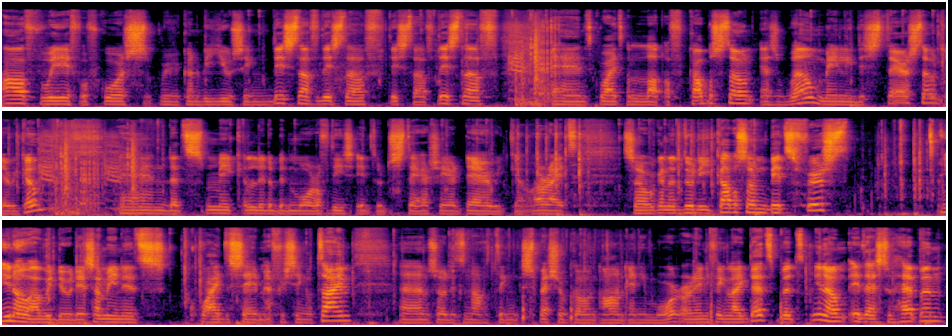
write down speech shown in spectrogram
off with of course we're gonna be using this stuff this stuff this stuff this stuff and quite a lot of cobblestone as well mainly the stairs though there we go. And let's make a little bit more of these into the stairs here. There we go. All right so we're gonna do the cobblestone bits first. You know how we do this. I mean it's quite the same every single time um, so there's nothing special going on anymore or anything like that. But, you know, it has to happen.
